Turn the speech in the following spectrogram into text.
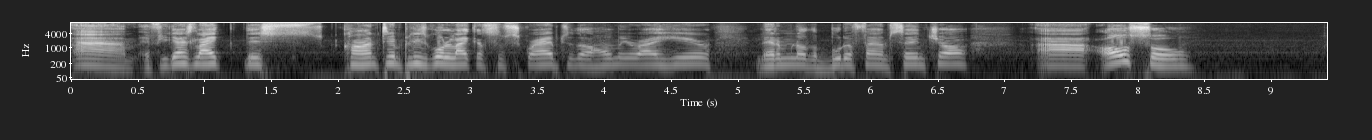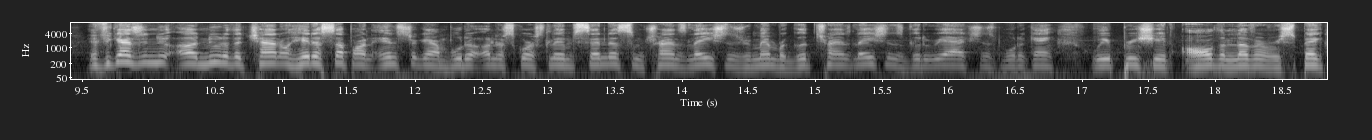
Um, if you guys like this content, please go like and subscribe to the homie right here. Let him know the Buddha fam sent y'all. Uh, also, if you guys are new, uh, new to the channel, hit us up on Instagram, Buddha underscore Slim. Send us some translations. Remember, good translations, good reactions, Buddha Gang. We appreciate all the love and respect.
